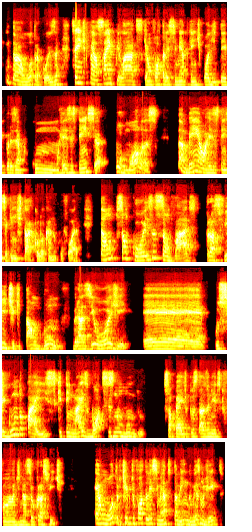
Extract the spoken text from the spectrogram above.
Então é outra coisa. Se a gente pensar em pilates, que é um fortalecimento que a gente pode ter, por exemplo, com resistência por molas, também é uma resistência que a gente está colocando por fora. Então, são coisas, são vários. CrossFit, que está um boom. Brasil hoje é o segundo país que tem mais boxes no mundo. Só pede para os Estados Unidos, que foi onde nasceu o CrossFit. é um outro tipo de fortalecimento também, do mesmo jeito,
